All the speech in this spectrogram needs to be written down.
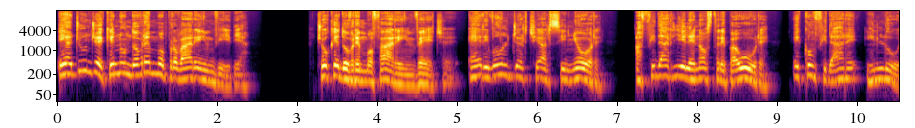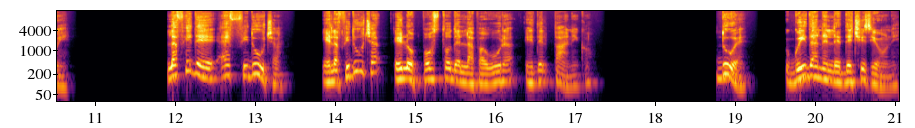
e aggiunge che non dovremmo provare invidia. Ciò che dovremmo fare invece è rivolgerci al Signore, affidargli le nostre paure e confidare in Lui. La fede è fiducia e la fiducia è l'opposto della paura e del panico. 2. Guida nelle decisioni.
